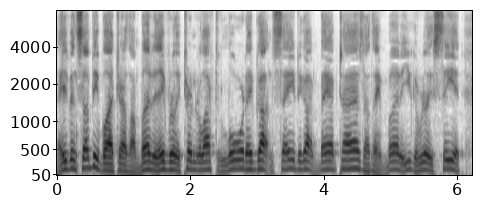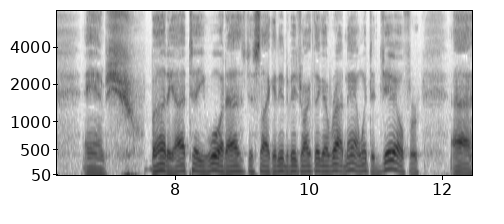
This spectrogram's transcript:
There's been some people out there I thought, buddy, they've really turned their life to the Lord. They've gotten saved. They've gotten baptized. I think, buddy, you can really see it. And, whew, buddy, I tell you what, I was just like an individual I think of right now. Went to jail for uh,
